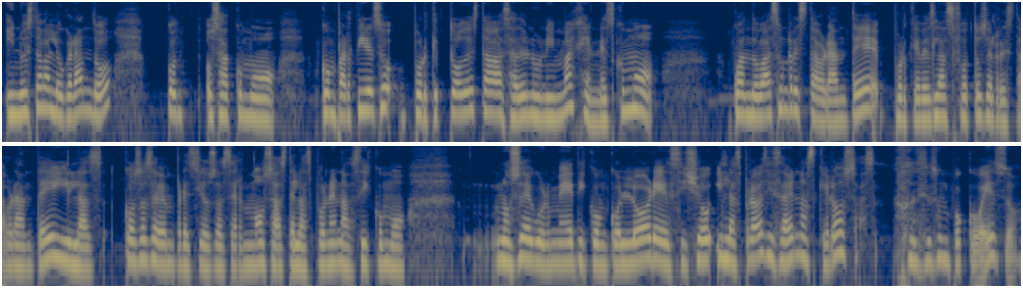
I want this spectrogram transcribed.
Y no estaba logrando, o sea, como compartir eso porque todo está basado en una imagen. Es como cuando vas a un restaurante, porque ves las fotos del restaurante y las cosas se ven preciosas, hermosas, te las ponen así como, no sé, gourmet y con colores y show, y las pruebas y saben asquerosas. es un poco eso.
